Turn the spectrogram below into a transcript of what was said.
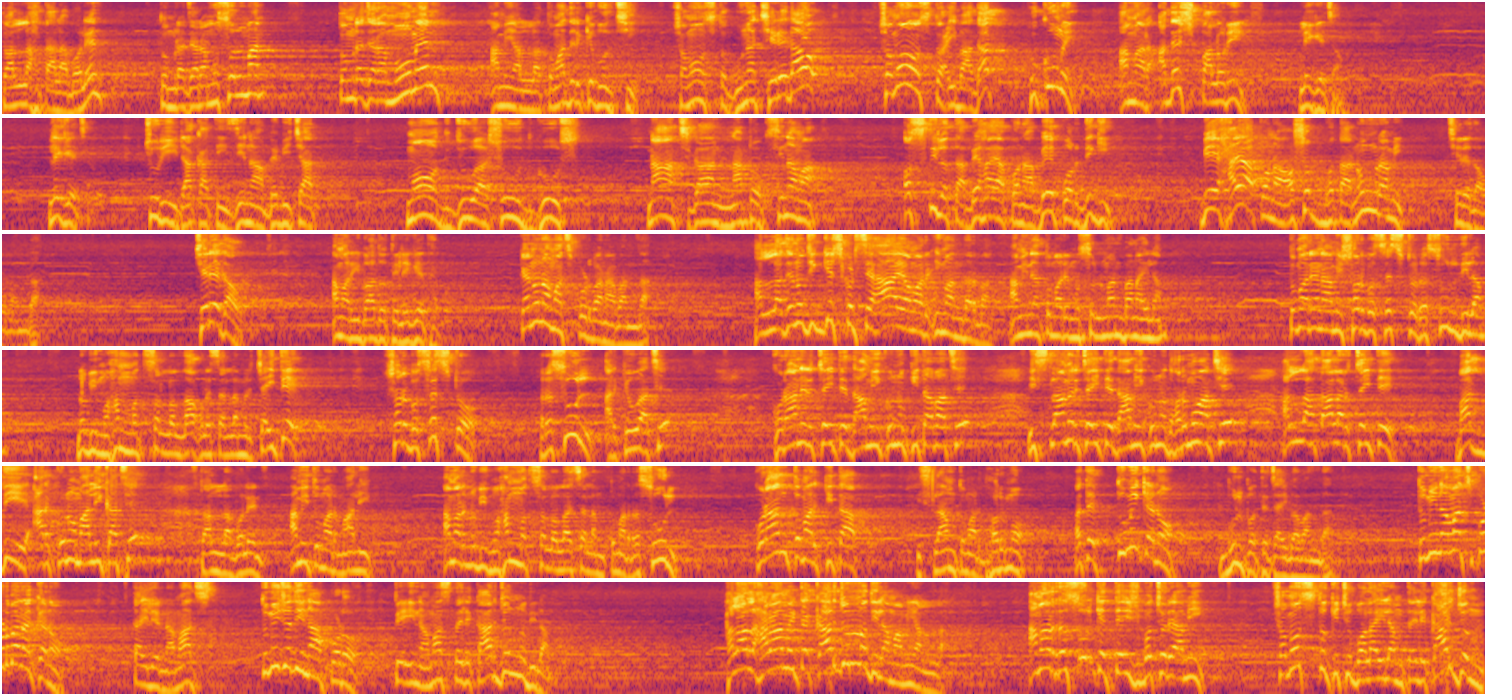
তো আল্লাহ তালা বলেন, তোমরা যারা মুসলমান তোমরা যারা মোমেন, আমি আল্লাহ তোমাদেরকে বলছি, সমস্ত গুণা ছেড়ে দাও, সমস্ত ইবাদাত হুকুমে আমার আদেশ পালনে লেগে যাও। লেগে যাও। চুরি, ডাকাতি, জিনা বেবিচার মদ, জুয়া, সুদ, ঘুষ, নাচ, গান, নাটক, সিনেমা, অশ্লীলতা, বেহায়াপনা, বেপরদিগি, বেহায়াপনা, অসভ্যতা, নোংরামি ছেড়ে দাও বান্দা। ছেড়ে দাও। আমার ইবাদতে লেগে থাকো। কেন নামাজ পড়বা না বান্দা? আল্লাহ যেন জিজ্ঞেস করছে, হায় আমার ইমানদার বা আমি না তোমারে মুসলমান বানাইলাম। তোমারে না আমি সর্বশ্রেষ্ঠ রসুল দিলাম। নবী মোহাম্মদ সাল্লাহ সাল্লামের চাইতে সর্বশ্রেষ্ঠ রসুল আর কেউ আছে? কোরআনের চাইতে দামি কোনো কিতাব আছে? ইসলামের চাইতে দামি কোনো ধর্ম আছে? আল্লাহ তালার চাইতে বাদ দিয়ে আর কোনো মালিক আছে? তো আল্লাহ বলেন, আমি তোমার মালিক। আমার নবী মোহাম্মদ সাল্লা সাল্লাম তোমার রসুল। কোরআন তোমার কিতাব, ইসলাম তোমার ধর্ম। অতএব তুমি কেন ভুল পথে যাইবা বান্দা? তুমি নামাজ পড়বা না কেন? তাইলে নামাজ। তুমি যদি না পড়ো, তো এই নামাজ তাইলে কার জন্য দিলাম? হালাল হারাম এটা কার জন্য দিলাম আমি আল্লাহ? আমার রসুলকে তেইশ বছরে আমি সমস্ত কিছু বলাইলাম, তাইলে কার জন্য?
